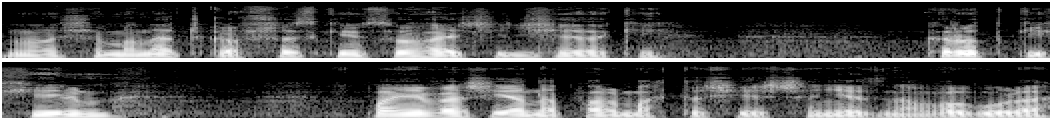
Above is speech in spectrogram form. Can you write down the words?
No siemaneczko wszystkim, słuchajcie, dzisiaj taki krótki film, ponieważ ja na palmach to się jeszcze nie znam w ogóle.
